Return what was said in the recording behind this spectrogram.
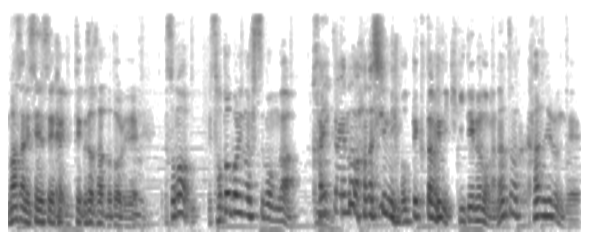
まさに先生が言ってくださった通りで、うんその外堀の質問が、買い替えの話に持っていくために聞いているのがなんとなく感じるんで、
